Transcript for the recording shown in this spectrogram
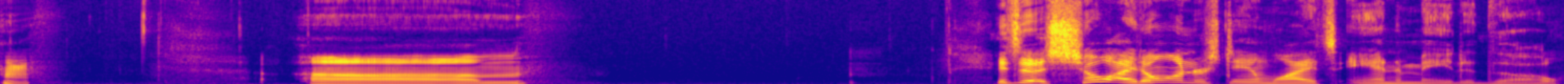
Hmm. Um. It's a show I don't understand why it's animated though.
